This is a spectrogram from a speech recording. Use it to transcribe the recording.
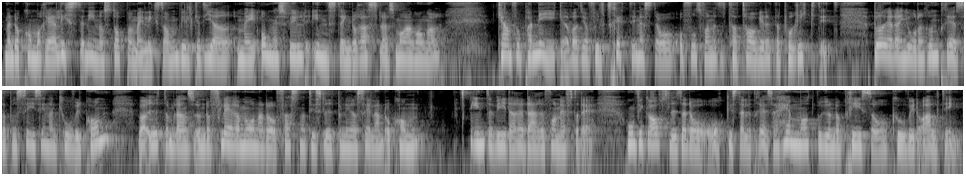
Men då kommer realisten in och stoppar mig liksom, vilket gör mig ångestfylld, instängd och rastlös många gånger. Kan få panik över att jag fyllt 30 nästa år och fortfarande inte tagit tag i detta på riktigt. Började en jorden runt-resa precis innan covid kom, var utomlands under flera månader och fastnade till slut på Nya Zeeland och kom inte vidare därifrån efter det. Hon fick avsluta då och istället resa hemåt på grund av priser och covid och allting.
